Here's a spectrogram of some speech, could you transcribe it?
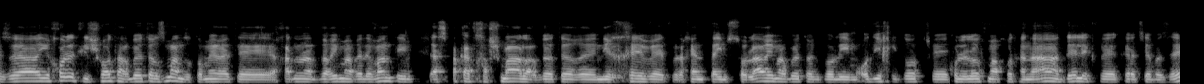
זה היכולת לשהות הרבה יותר זמן, זאת אומרת, אחד מהדברים הרלוונטיים זה אספקת חשמל הרבה יותר נרחבת ולכן תאים סולאריים הרבה יותר גדולים, עוד יחידות שכוללות מערכות הנאה, דלק וכיוצא בזה,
